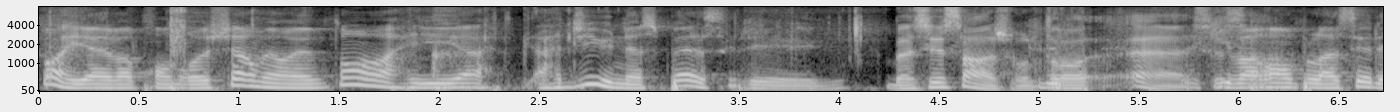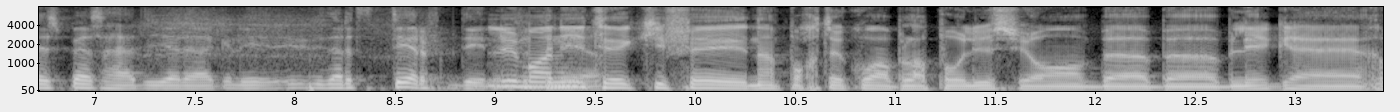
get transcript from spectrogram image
Bon, elle va prendre cher, mais en même temps, il a dit une espèce. Les... Ben c'est ça, je le trouve. Eh, qui va remplacer l'espèce L'humanité qui fait n'importe quoi, la pollution, les guerres,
